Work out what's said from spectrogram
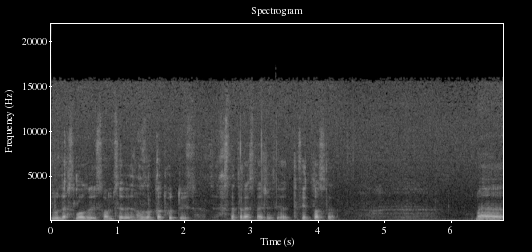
يولد سلاز لسان سي حاضر قد كنت توي خسته ترسته تفيت تاسه ما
